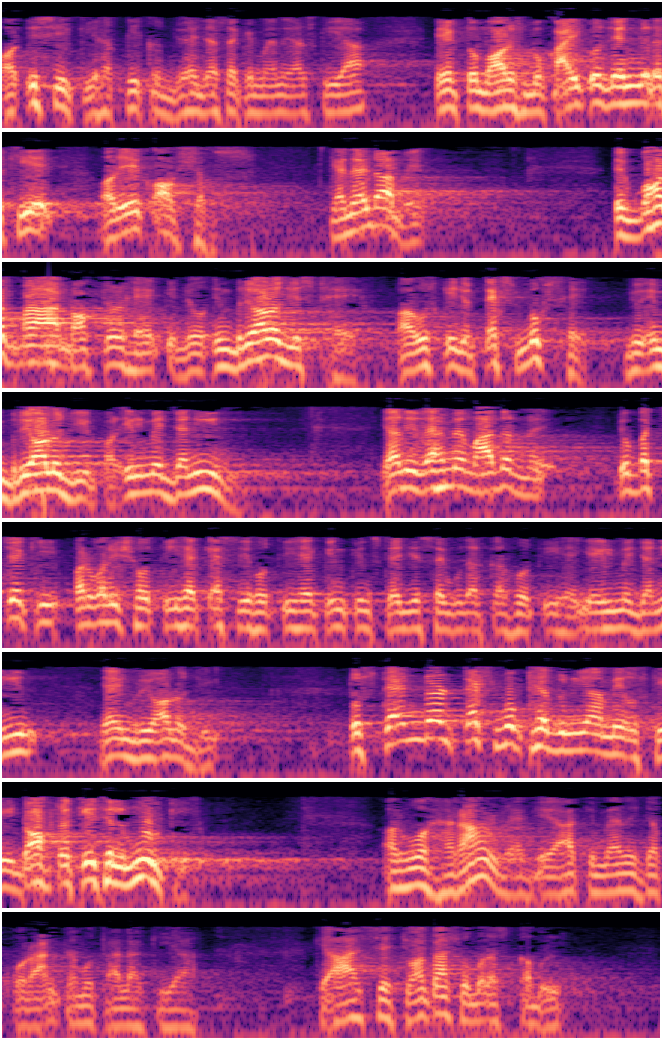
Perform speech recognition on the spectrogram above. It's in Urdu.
اور اسی کی حقیقت جو ہے، جیسا کہ میں نے عرض کیا، ایک تو مورس بکائی کو ذہن میں رکھیے اور ایک اور شخص، کینیڈا میں ایک بہت بڑا ڈاکٹر ہے کہ جو امبریولوجسٹ ہے اور اس کی جو ٹیکسٹ بکس ہے، جو امبریولوجی پر علم جنین یعنی رحم مادر میں جو بچے کی پرورش ہوتی ہے، کیسی ہوتی ہے، کن کن سٹیجز سے گزر کر ہوتی ہے، یہ علم جنین یا امبریولوجی۔ تو اسٹینڈرڈ ٹیکسٹ بک ہے دنیا میں اس کی، ڈاکٹر کیتھل مور کی۔ اور وہ حیران رہ گیا کہ میں نے جب قرآن کا مطالعہ کیا کہ آج سے چودہ سو برس قبل،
